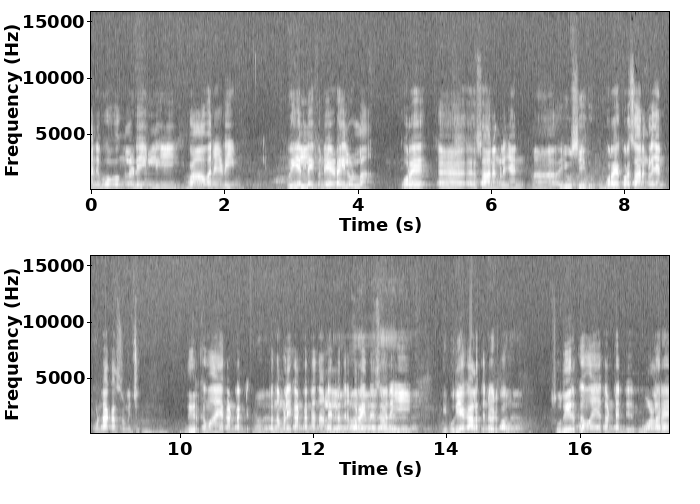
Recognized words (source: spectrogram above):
അനുഭവങ്ങളുടെയും ഈ ഭാവനയുടെയും റിയൽ ലൈഫിന്റെ ഇടയിലുള്ള കുറെ സാധനങ്ങൾ ഞാൻ യൂസ് ചെയ്തു. കുറെ കുറെ സാധനങ്ങൾ ഞാൻ ഉണ്ടാക്കാൻ ശ്രമിച്ചു. ദീർഘമായ കണ്ടന്റ്. ഇപ്പൊ നമ്മൾ ഈ കണ്ടന്റ് എന്നാണ് എല്ലാത്തിനും പറയുന്ന സാധനം ഈ ഈ പുതിയ കാലത്തിന്റെ വരുമ്പോൾ സുദീർഘമായ കണ്ടന്റ് വളരെ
